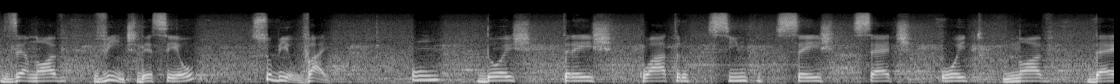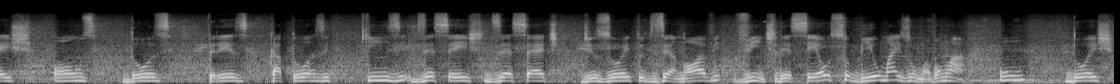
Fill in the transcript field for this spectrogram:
19, 20. Desceu, subiu, vai. 1, 2, 3, 4, 5, 6, 7, 8, 9, 10, 11, 12, 13, 14, 15, 16, 17, 18, 19, 20. Desceu, subiu, mais uma. Vamos lá. 1, 2,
